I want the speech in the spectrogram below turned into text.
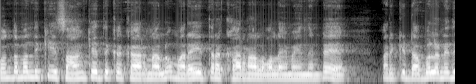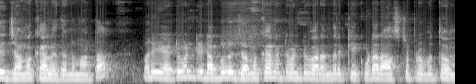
కొంతమందికి సాంకేతిక కారణాలు మరే ఇతర కారణాల వల్ల ఏమైందంటే వారికి డబ్బులు అనేది జమ కాలేదన్నమాట. మరి ఎటువంటి డబ్బులు జమ కానటువంటి వారందరికీ కూడా రాష్ట్ర ప్రభుత్వం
